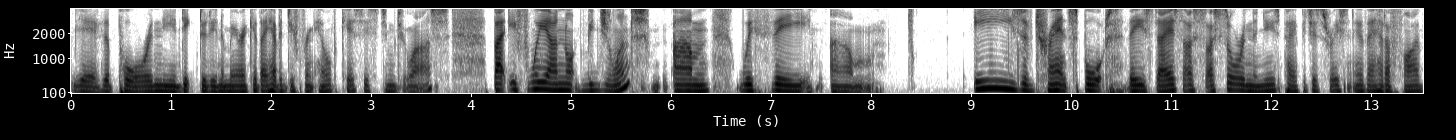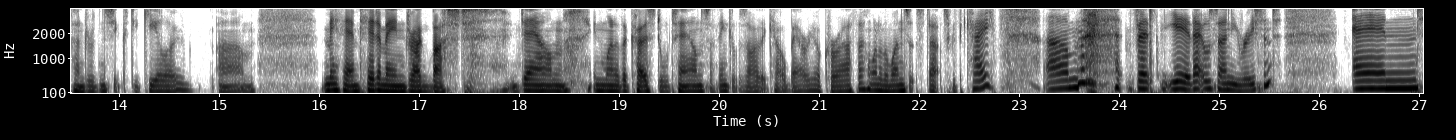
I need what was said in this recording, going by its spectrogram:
yeah the poor and the addicted in America. They have a different healthcare system to us, but if we are not vigilant um, with the um, ease of transport these days. I, I, saw in the newspaper just recently they had a 560 kilo um, methamphetamine drug bust down in one of the coastal towns. I think it was either Kalbarri or Karratha, one of the ones that starts with K. Um, but yeah, that was only recent. And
